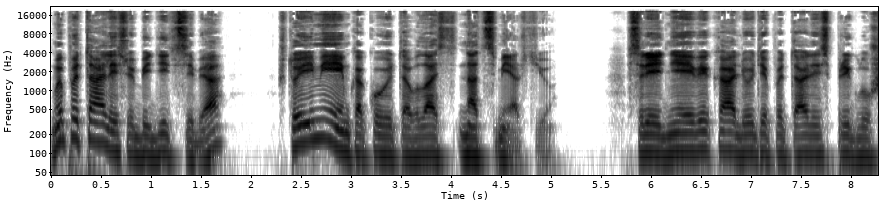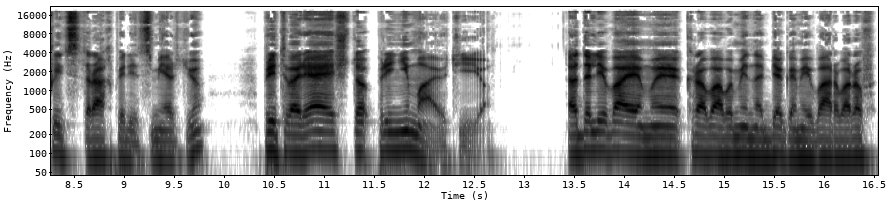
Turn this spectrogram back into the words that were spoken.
мы пытались убедить себя, что имеем какую-то власть над смертью. В средние века люди пытались приглушить страх перед смертью, притворяясь, что принимают ее. Одолеваемые кровавыми набегами варваров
